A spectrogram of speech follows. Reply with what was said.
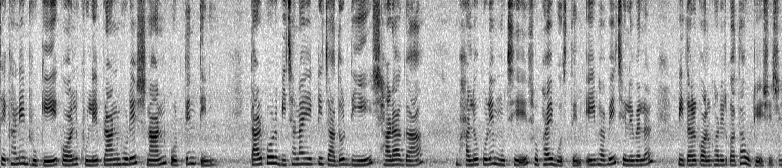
সেখানে ঢুকে কল খুলে প্রাণ ভরে স্নান করতেন তিনি। তারপর বিছানায় একটি চাদর দিয়ে সারা গা ভালো করে মুছে সোফায় বসতেন। এইভাবেই ছেলেবেলার পিতার কলঘরের কথা উঠে এসেছে।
